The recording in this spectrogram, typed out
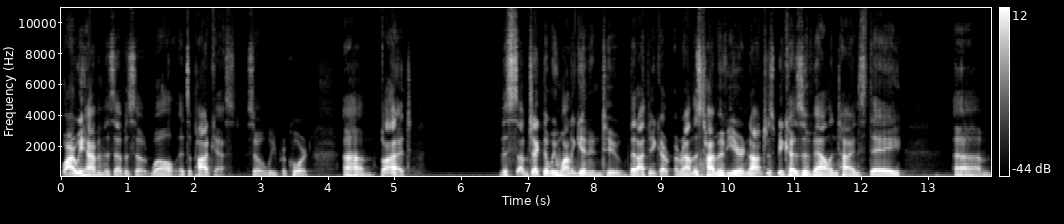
Why are we having this episode? Well, it's a podcast, so we record. Um, but the subject that we want to get into that I think around this time of year, not just because of Valentine's Day um,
